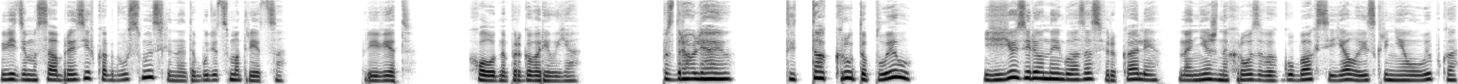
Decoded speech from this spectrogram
видимо, сообразив, как двусмысленно это будет смотреться. «Привет», — холодно проговорил я. «Поздравляю! Ты так круто плыл!» Ее зеленые глаза сверкали, на нежных розовых губах сияла искренняя улыбка,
